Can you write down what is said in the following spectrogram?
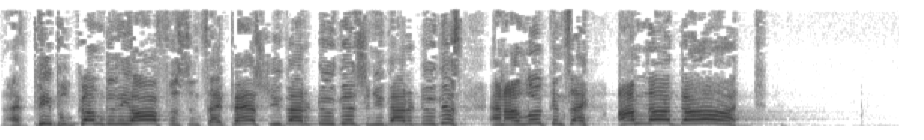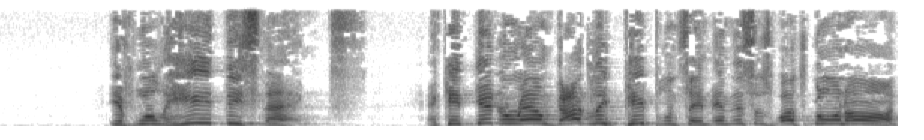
I have people come to the office and say, Pastor, you got to do this and you got to do this. And I look and say, I'm not God. If we'll heed these things, and keep getting around godly people and saying, man, this is what's going on.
